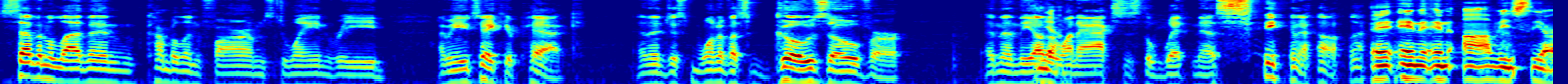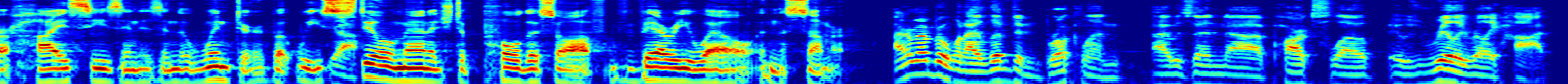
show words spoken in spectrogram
7-Eleven, Cumberland Farms, Duane Reade. I mean, you take your pick, and then just one of us goes over, and then the other Yeah. one acts as the witness. You know, And, and and obviously our high season is in the winter, but we still manage to pull this off very well in the summer. I remember when I lived in Brooklyn, I was in uh, Park Slope. It was really, really hot,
